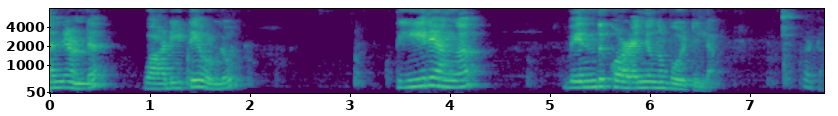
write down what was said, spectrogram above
തന്നെയുണ്ട് വാടിയിട്ടേ ഉള്ളൂ. തീരെ അങ്ങ് വെന്ത് കുഴഞ്ഞൊന്നും പോയിട്ടില്ല. കേട്ടോ?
